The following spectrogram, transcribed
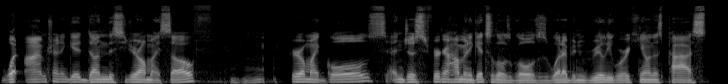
what I'm trying to get done this year on myself, figure out my goals, and just figuring out how I'm gonna get to those goals is what I've been really working on this past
